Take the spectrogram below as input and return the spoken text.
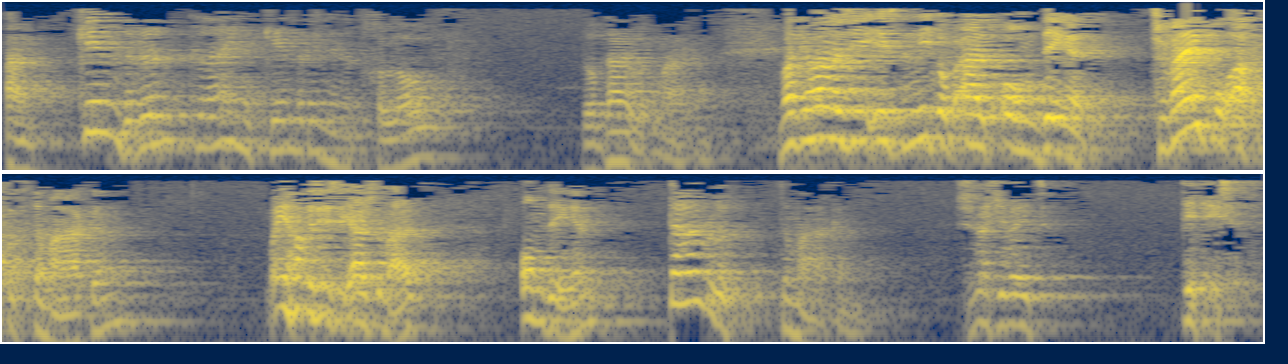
aan kinderen, kleine kinderen in het geloof, wil duidelijk maken. Want Johannes is er niet op uit om dingen twijfelachtig te maken, maar Johannes is er juist op uit om dingen duidelijk te maken. Zodat je weet, dit is het.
